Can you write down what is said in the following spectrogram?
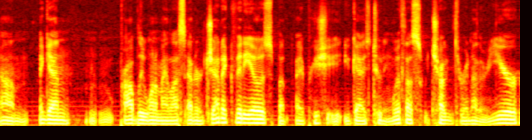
Um, again, probably one of my less energetic videos, but I appreciate you guys tuning with us. We chugged through another year,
